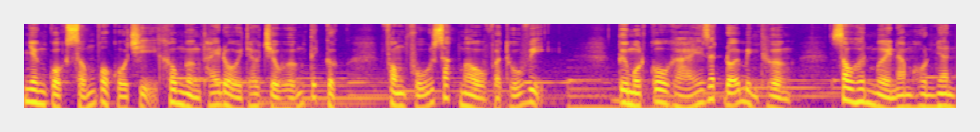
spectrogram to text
nhưng cuộc sống của cô chị không ngừng thay đổi theo chiều hướng tích cực, phong phú sắc màu và thú vị. Từ một cô gái rất đỗi bình thường, sau hơn 10 năm hôn nhân,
